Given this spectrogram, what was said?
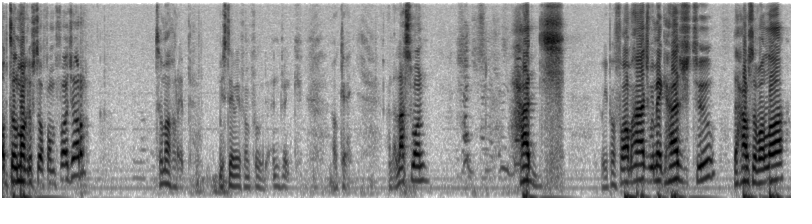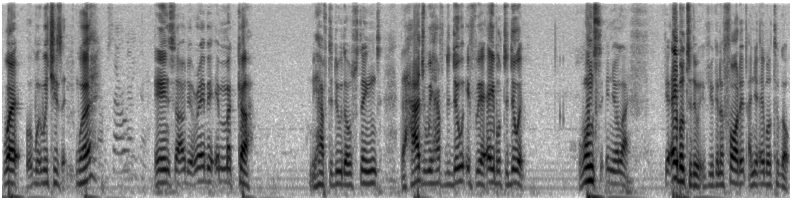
From Maghrib. Up till Maghrib, so from Fajr to Maghrib. We stay away from food and drink. Okay. And the last one? Hajj. We perform Hajj, we make Hajj to the house of Allah, where, which is where? In Saudi Arabia, in Mecca. We have to do those things. The Hajj we have to do if we are able to do it. Once in your life. If you're able to do it, if you can afford it and you're able to go.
